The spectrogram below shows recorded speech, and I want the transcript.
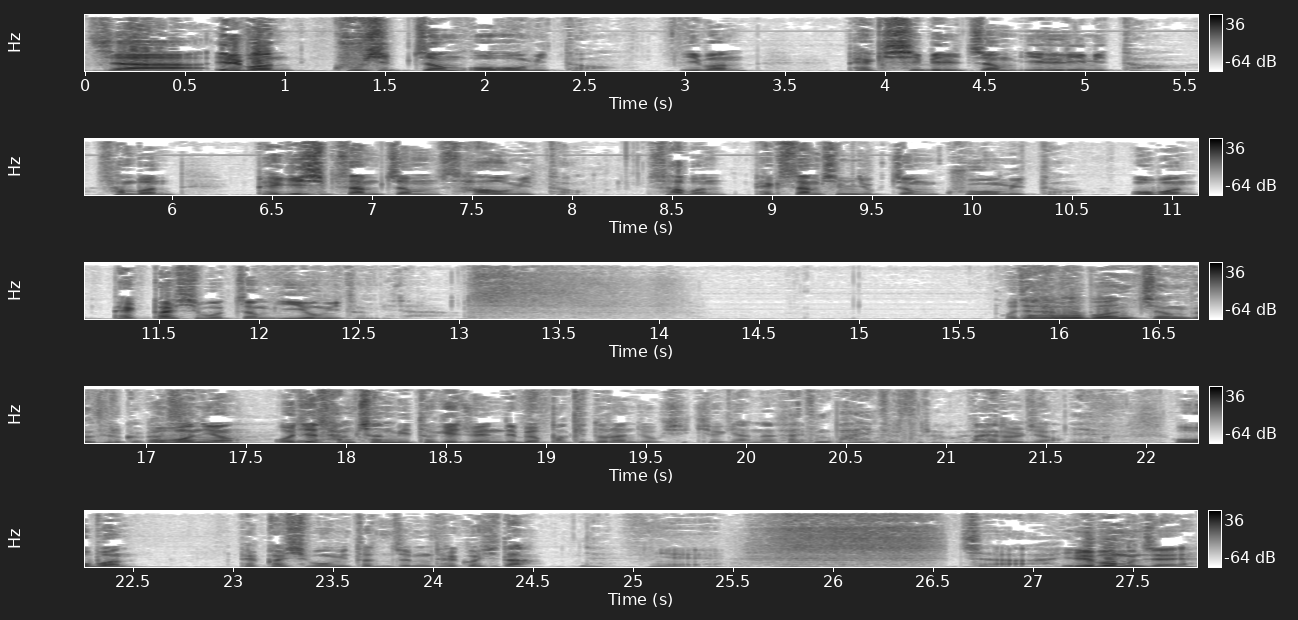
자, 1번 90.55m, 2번 111.12m, 3번 123.45m, 4번 136.95m, 5번 185.25m입니다. 어제 삼- 5번 정도 될 것 같습니다. 5번이요. 어제 예. 3000m 개주했는데 몇 바퀴 돌았는지 혹시 기억이 안 나세요? 하여튼 많이 들더라고요. 많이 돌죠. 예. 5번 185m쯤 될 것이다. 예. 예. 자, 1번 문제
